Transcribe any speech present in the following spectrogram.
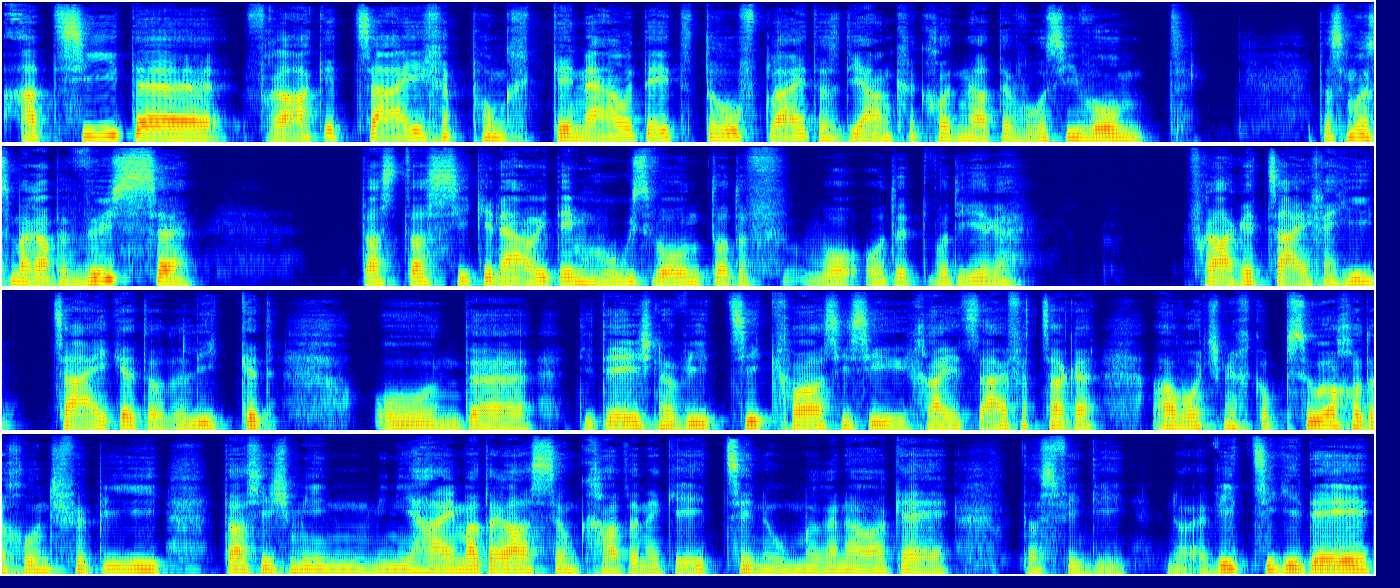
hat sie den Fragezeichenpunkt genau dort draufgelegt, also die Ankerkoordinate, wo sie wohnt. Das muss man aber wissen, dass, dass sie genau in dem Haus wohnt oder wo, oder wo die Fragezeichen hinzeigen oder liegen. Und äh, die Idee ist noch witzig, quasi, sie kann jetzt einfach sagen, ah, willst du mich besuchen oder kommst vorbei? Das ist mein, meine Heimadresse und kann dann eine GC-Nummer angeben. Das finde ich noch eine witzige Idee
